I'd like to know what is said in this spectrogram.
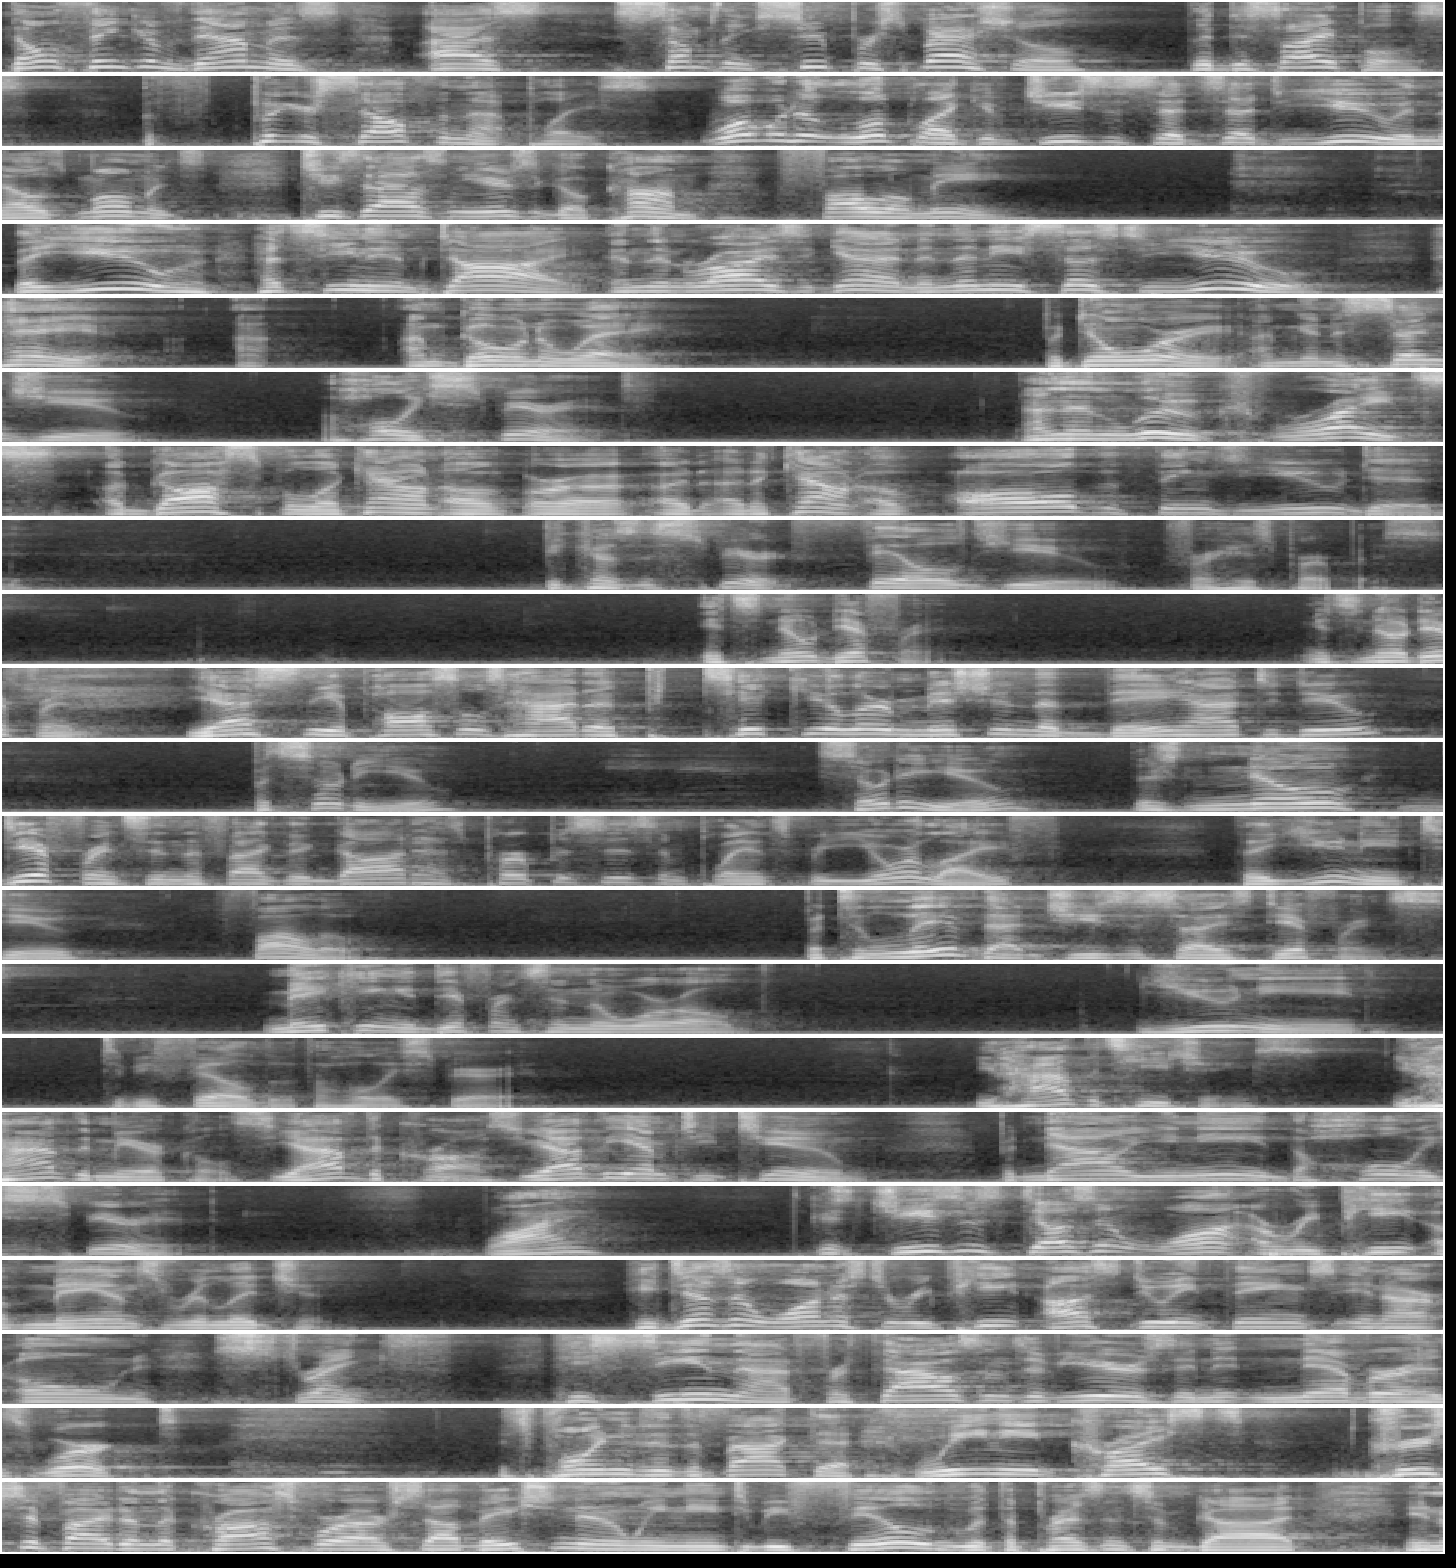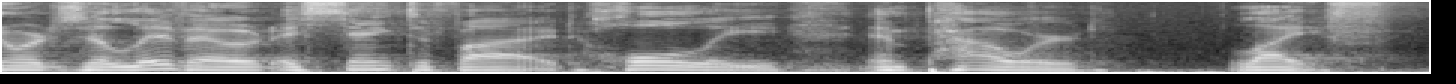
Don't think of them as, as something super special, the disciples, but put yourself in that place. What would it look like if Jesus had said to you in those moments 2,000 years ago, Come, follow me? That you had seen him die and then rise again, and then he says to you, Hey, I'm going away. But don't worry, I'm going to send you the Holy Spirit. And then Luke writes a gospel account of, or a, an account of all the things you did because the Spirit filled you for His purpose. It's no different. It's no different. Yes, the apostles had a particular mission that they had to do, but so do you. So do you. There's no difference in the fact that God has purposes and plans for your life that you need to follow. But to live that Jesus sized difference, making a difference in the world, you need to be filled with the Holy Spirit. You have the teachings, you have the miracles, you have the cross, you have the empty tomb, but now you need the Holy Spirit. Why? Because Jesus doesn't want a repeat of man's religion. He doesn't want us to repeat us doing things in our own strength. He's seen that for thousands of years and it never has worked. It's pointing to the fact that we need Christ crucified on the cross for our salvation and we need to be filled with the presence of God in order to live out a sanctified, holy, empowered life.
